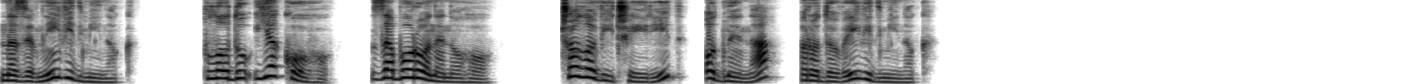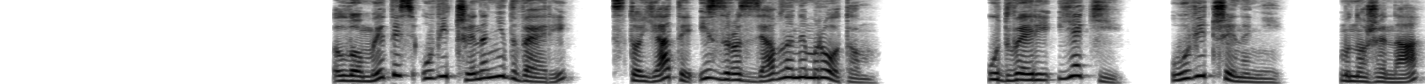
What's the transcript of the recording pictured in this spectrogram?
називний відмінок. Плоду якого? Забороненого. Чоловічий рід, однина, родовий відмінок. Ломитись у відчинені двері, стояти із роззявленим ротом. У двері які? У відчинені. Множина,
